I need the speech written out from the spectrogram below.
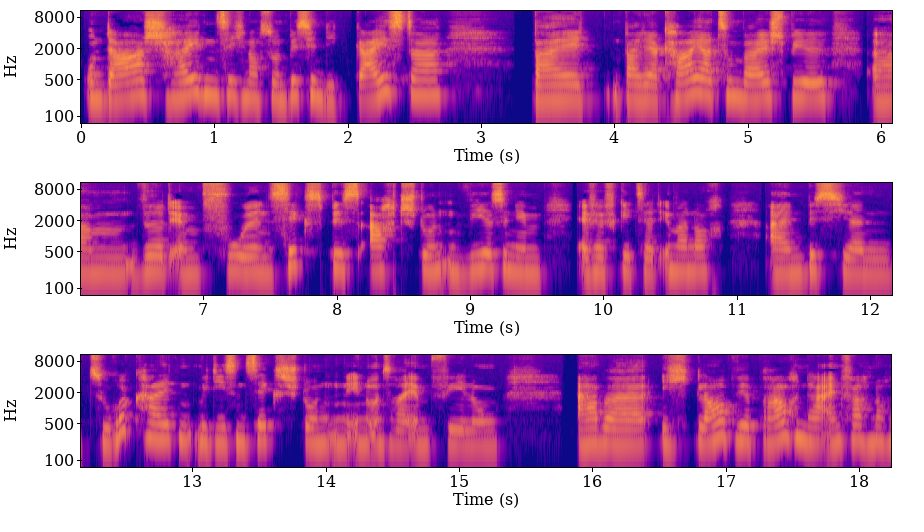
Und da scheiden sich noch so ein bisschen die Geister. Bei, bei der Kaya zum Beispiel ähm, wird empfohlen sechs bis acht Stunden. Wir sind im FFGZ immer noch ein bisschen zurückhaltend mit diesen sechs Stunden in unserer Empfehlung. Aber ich glaube, wir brauchen da einfach noch,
